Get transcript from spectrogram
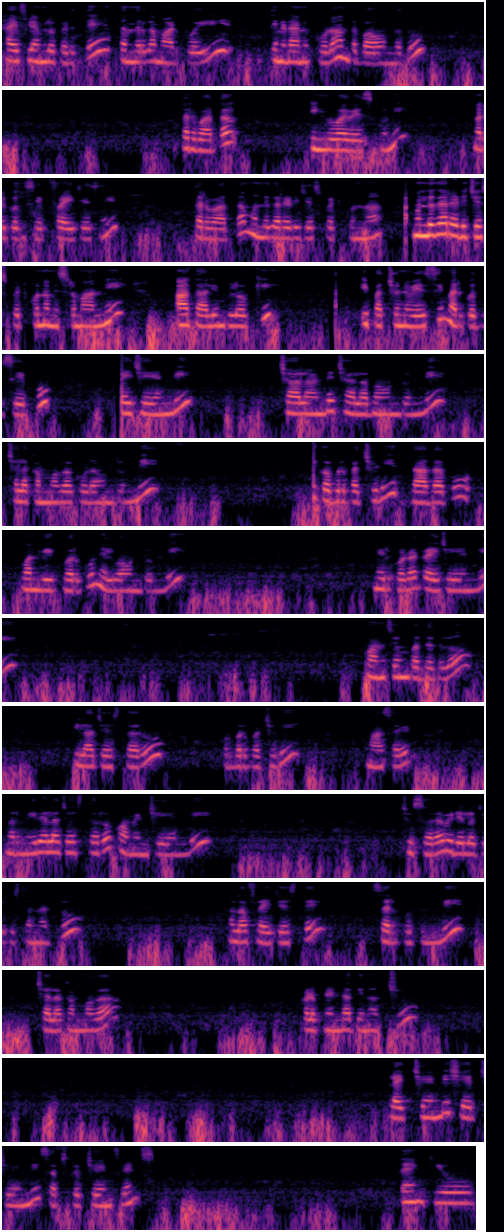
హై ఫ్లేమ్లో పెడితే తొందరగా మాడిపోయి తినడానికి కూడా అంత బాగుండదు. తర్వాత ఇంగువ వేసుకుని మరి కొద్దిసేపు ఫ్రై చేసి తర్వాత ముందుగా రెడీ చేసి పెట్టుకున్న ముందుగా రెడీ చేసి పెట్టుకున్న మిశ్రమాన్ని ఆ తాలింపులోకి ఈ పచ్చడిని వేసి మరి కొద్దిసేపు ఫ్రై చేయండి. చాలా అంటే చాలా బాగుంటుంది. చాలా కమ్మగా కూడా ఉంటుంది. ఈ కొబ్బరి పచ్చడి దాదాపు వన్ వీక్ వరకు నిల్వ ఉంటుంది. మీరు కూడా ట్రై చేయండి. కోనసీమ పద్ధతిలో ఇలా చేస్తారు. కొబ్బరి పచ్చడి మా సైడ్. మరి మీరు ఎలా చేస్తారో కామెంట్ చేయండి. చూసారా? వీడియోలో చూపిస్తున్నట్టు అలా ఫ్రై చేస్తే సరిపోతుంది. చాలా కమ్మగా కడుపు నిండా తినొచ్చు. లైక్ చేయండి షేర్ చేయండి సబ్స్క్రైబ్ చేయండి ఫ్రెండ్స్. Thank you.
